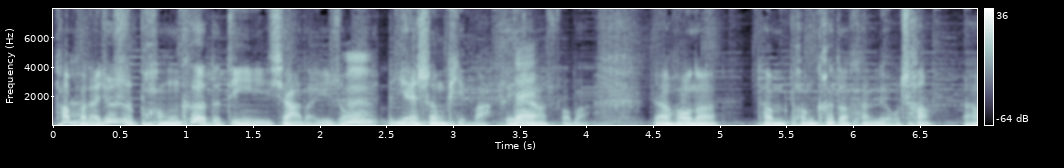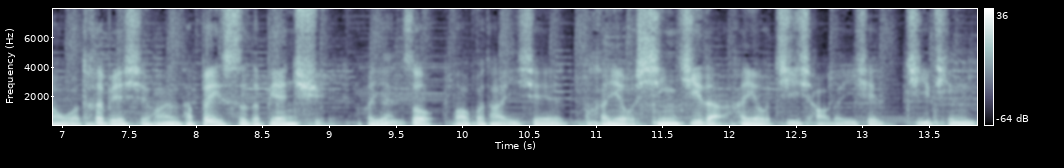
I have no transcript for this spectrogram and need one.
它本来就是朋克的定义下的一种嗯衍生品吧，可以这样说吧。然后呢，他们朋克的很流畅，然后我特别喜欢他贝斯的编曲和演奏，包括他一些很有心机的、很有技巧的一些急停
